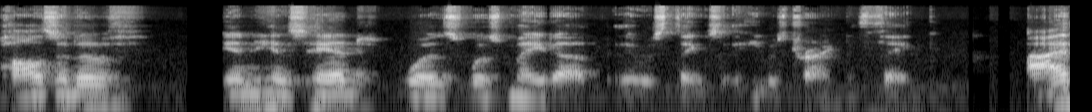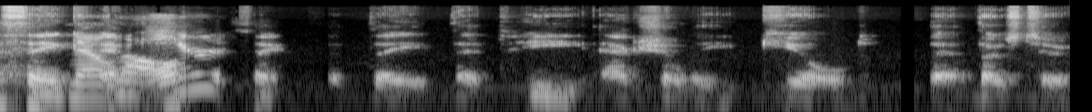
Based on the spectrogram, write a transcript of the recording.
positive in his head was was made up. It was things that he was trying to think. I think, now, and I also here... think that they that he actually killed that, those two.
